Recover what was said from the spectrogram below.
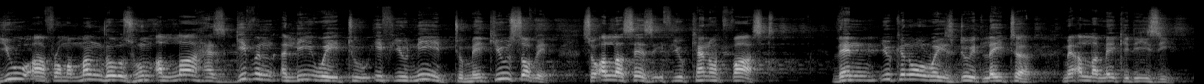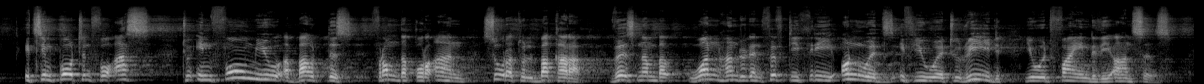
you are from among those whom Allah has given a leeway to if you need to make use of it. So Allah says, if you cannot fast, then you can always do it later. May Allah make it easy. It's important for us to inform you about this from the Quran, Surah Al-Baqarah, verse number 153 onwards. If you were to read, you would find the answers.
